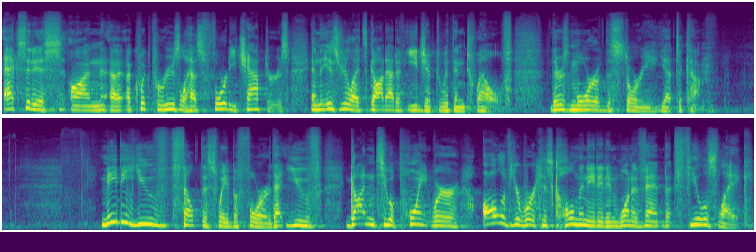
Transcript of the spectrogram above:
Exodus, on a, a, quick perusal, has 40 chapters, and the Israelites got out of Egypt within 12. There's more of the story yet to come. Maybe you've felt this way before, that you've gotten to a point where all of your work has culminated in one event that feels like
